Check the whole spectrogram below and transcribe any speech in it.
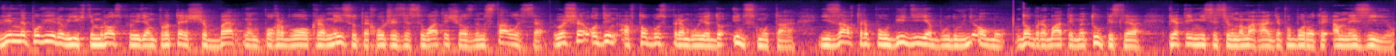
Він не повірив їхнім розповідям про те, що Бернем пограбував крамницю та хоче з'ясувати, що з ним сталося. Лише один автобус прямує до Інсмута, і завтра по обіді я буду в ньому. Добре мати мету після п'яти місяців намагання побороти амнезію.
